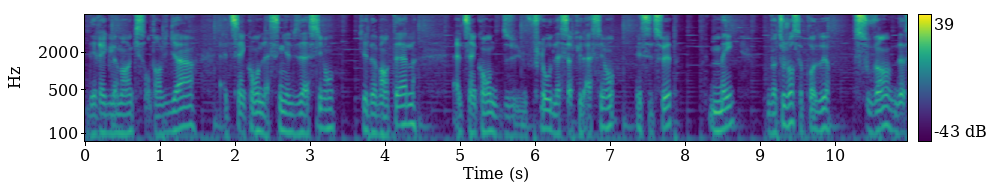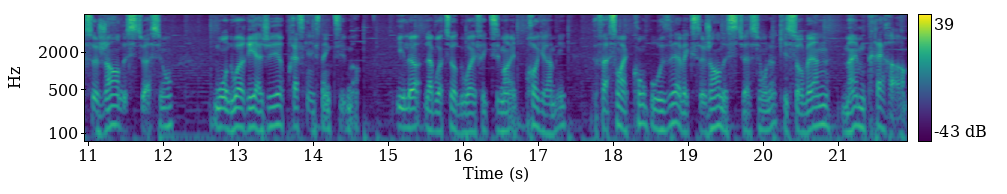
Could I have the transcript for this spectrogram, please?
des règlements qui sont en vigueur, elle tient compte de la signalisation qui est devant elle, elle tient compte du flot de la circulation, et ainsi de suite. Mais il va toujours se produire souvent de ce genre de situation où on doit réagir presque instinctivement. Et là, la voiture doit effectivement être programmée de façon à composer avec ce genre de situation-là qui surviennent même très rarement.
